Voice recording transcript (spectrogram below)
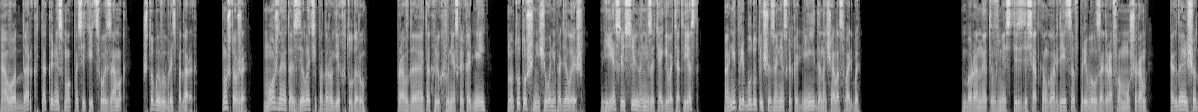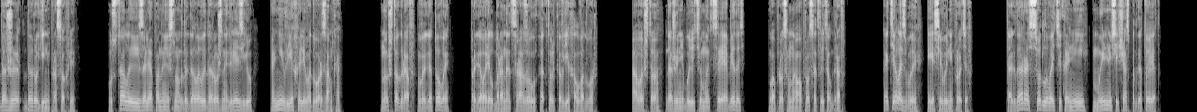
А вот Дарк так и не смог посетить свой замок, чтобы выбрать подарок. Ну что же, можно это сделать и по дороге к Тудору. Правда, это крюк в несколько дней, но тут уж ничего не поделаешь. Если сильно не затягивать отъезд, они прибудут еще за несколько дней до начала свадьбы. Баронет вместе с десятком гвардейцев прибыл за графом Мушером когда еще даже дороги не просохли. Усталые и заляпанные с ног до головы дорожной грязью, они въехали во двор замка. «Ну что, граф, вы готовы?» — проговорил баронет сразу, как только въехал во двор. «А вы что, даже не будете мыться и обедать?» — вопросом на вопрос ответил граф. «Хотелось бы, если вы не против. Тогда расседлывайте коней, мыльню сейчас подготовят.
